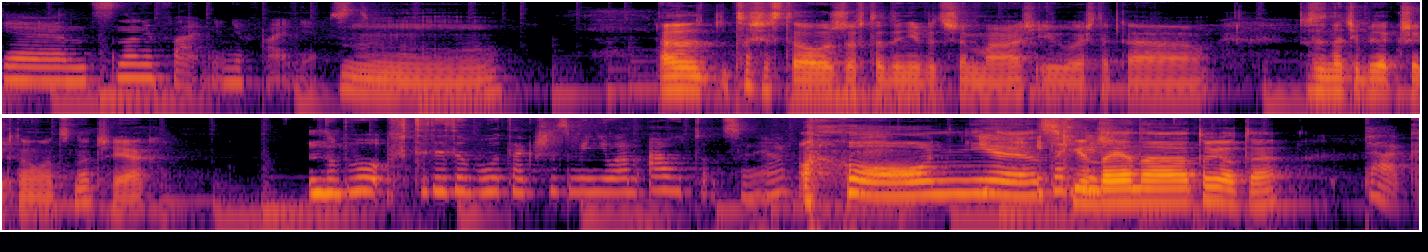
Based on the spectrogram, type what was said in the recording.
Więc no nie fajnie, nie fajnie jest. Hmm. Ale co się stało, że wtedy nie wytrzymałaś i byłaś taka... To na ciebie tak krzyknął mocno, czy jak? No bo wtedy to było tak, że zmieniłam auto, co nie? O nie, I z tak Hyundai na Toyotę. Tak.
